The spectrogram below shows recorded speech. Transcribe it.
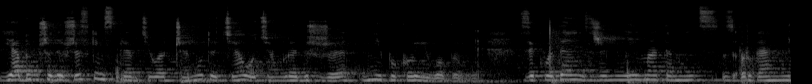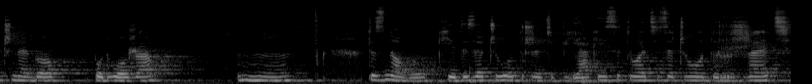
Ja bym przede wszystkim sprawdziła, czemu to ciało ciągle drży, niepokoiłoby mnie. Zakładając, że nie ma tam nic z organicznego podłoża, mm, to znowu, kiedy zaczęło drżeć, w jakiej sytuacji zaczęło drżeć,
